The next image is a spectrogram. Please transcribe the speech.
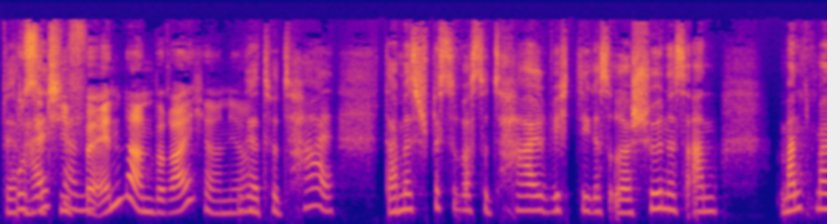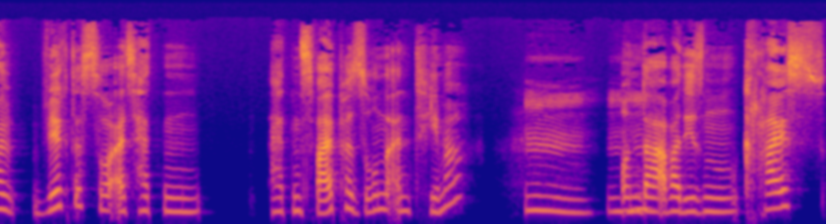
positiv verändern, bereichern, ja. Ja, total. Damit sprichst du was total Wichtiges oder Schönes an. Manchmal wirkt es so, als hätten, hätten zwei Personen ein Thema Mhm. Und da aber diesen Kreis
